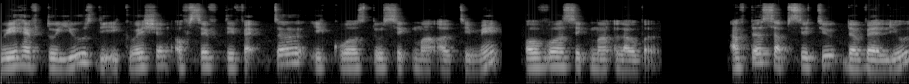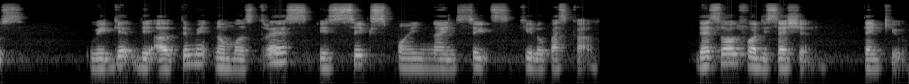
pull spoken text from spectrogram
we have to use the equation of safety factor equals to sigma ultimate over sigma allowable. After substitute the values, we get the ultimate normal stress is 6.96 kilopascal. That's all for this session. Thank you.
